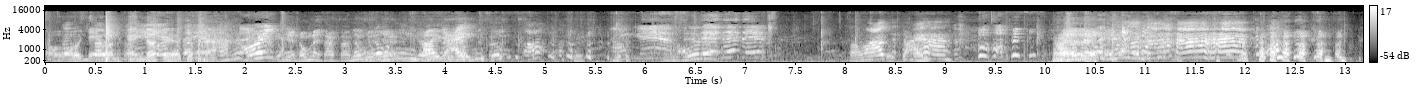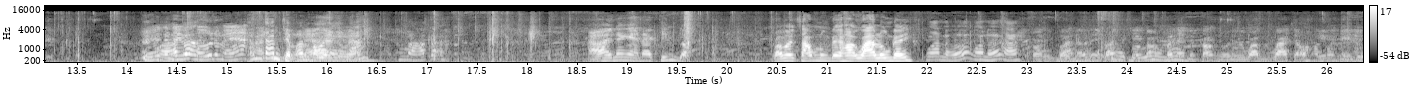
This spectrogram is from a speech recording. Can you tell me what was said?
Ôi ôi trèo lên cây đất kìa chụp đã ôi đúng này đúng đúng Thôi gãy Để để để tào lao chứ phải ha Để cái này bắt bự nè mẹ tám chụp anh bơi mệt á Ờ nó nghe nè kiếm giật Qua bên sông luôn đi thôi qua luôn đi qua nữa qua nữa hả Còn bên nữa đi bên kia còn bên đây mình có người qua mình qua chỗ không có người đi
